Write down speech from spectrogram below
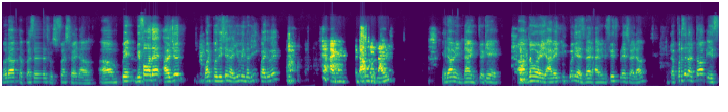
load up the person who's first right now. Um, wait, before that, Arjun, what position are you in the league, by the way? I'm down in ninth. You're down in ninth. Okay. Um, don't worry. I'm equally as bad. I'm in fifth place right now. The person on top is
